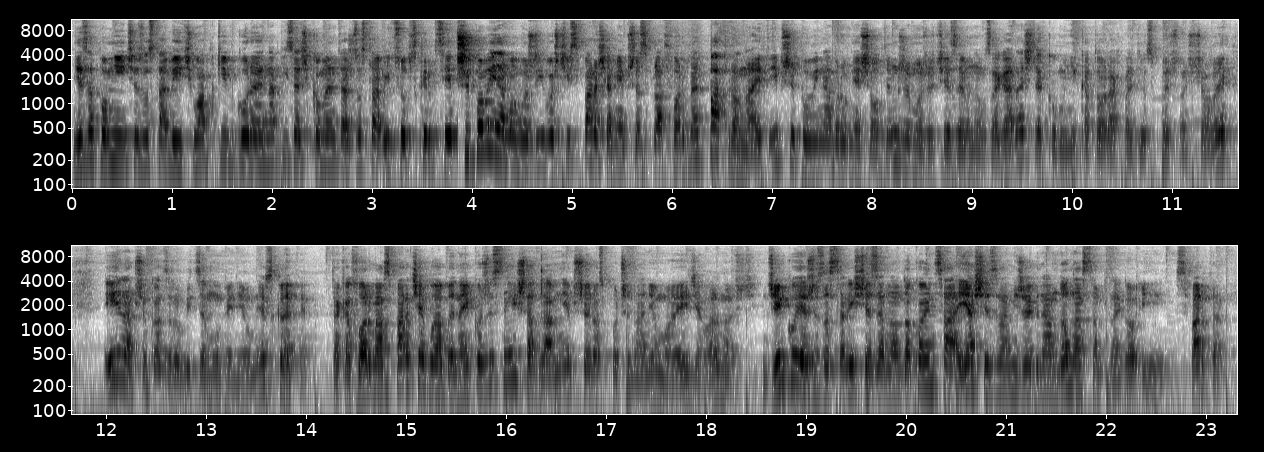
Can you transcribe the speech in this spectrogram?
Nie zapomnijcie zostawić łapki w górę, napisać komentarz, zostawić subskrypcję. Przypominam o możliwości wsparcia mnie przez platformę Patronite i przypominam również o tym, że możecie ze mną zagadać na komunikatorach mediów społecznościowych i na przykład zrobić zamówienie u mnie w sklepie. Taka forma wsparcia byłaby najkorzystniejsza dla mnie przy rozpoczynaniu mojej działalności. Dziękuję, że zostaliście ze mną do końca. Ja się z Wami żegnam. Do następnego i z fartem.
